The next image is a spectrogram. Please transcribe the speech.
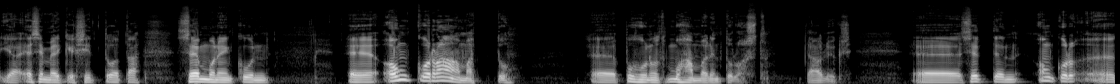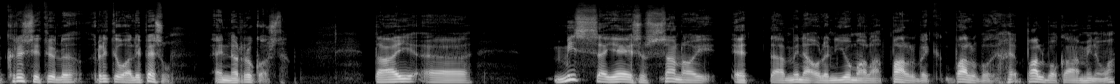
ja esimerkiksi tuota, semmoinen kuin, eh, onko raamattu eh, puhunut Muhammadin tulosta? Tämä on yksi. Sitten, onko kristityllä rituaalipesu ennen rukosta? Tai missä Jeesus sanoi, että minä olen Jumala, palve, palvo, palvokaa minua?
